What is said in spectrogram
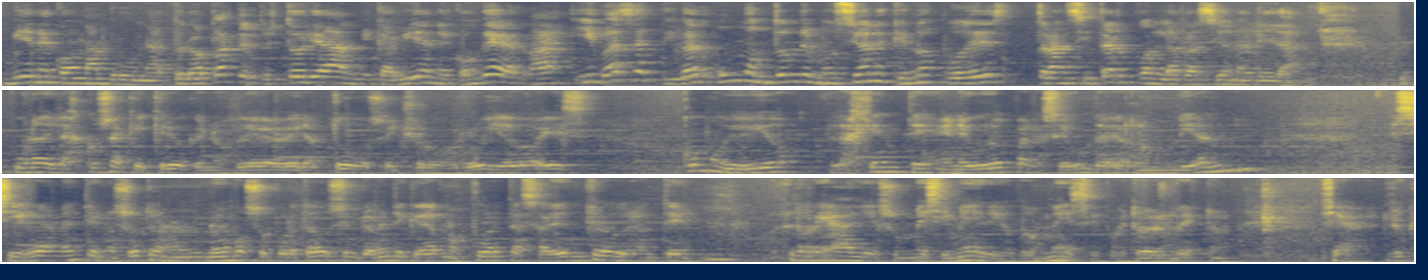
viene con hambruna, pero aparte tu historia álmica viene con guerra y vas a activar un montón de emociones que no podés transitar con la racionalidad. Una de las cosas que creo que nos debe haber a todos hecho ruido es cómo vivió la gente en Europa la Segunda Guerra Mundial. Si realmente nosotros no, no hemos soportado simplemente quedarnos puertas adentro durante reales un mes y medio, dos meses, porque todo el resto. O sea, lo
